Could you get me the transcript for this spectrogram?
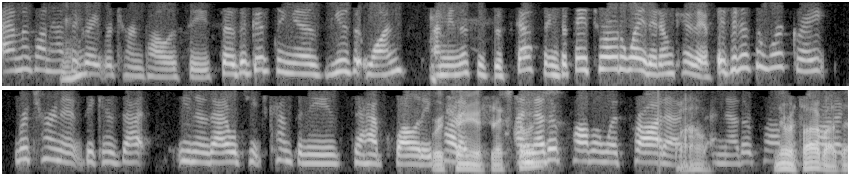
Amazon has Mhm. a great return policy. So the good thing is, use it once. I mean, this is disgusting, but they throw it away. They don't care. If it doesn't work great, return it because that you know that will teach companies to have quality Return products. your sex toys? Another problem with products. Wow. Another problem Never with thought about that.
